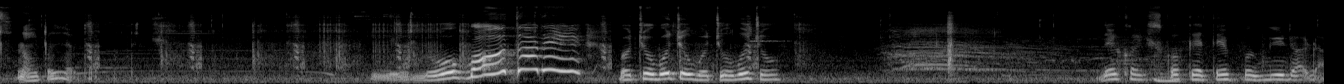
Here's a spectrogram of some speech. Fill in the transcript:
स्नाइपर लगा ये लोग बहुत सारे बचो बचो बचो बचो देखो इसको कहते हैं बग्गी डाडा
